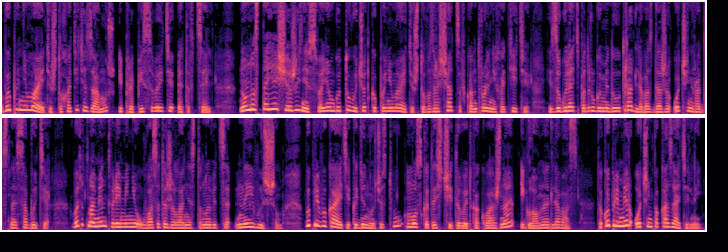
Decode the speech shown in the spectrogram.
вы понимаете, что хотите замуж и прописываете это в цель. Но в настоящей жизни, в своем быту вы четко понимаете, что возвращаться в контроль не хотите, и загулять с подругами до утра для вас даже очень радостное событие. В этот момент времени у вас это желание становится наивысшим. Вы привыкаете к одиночеству, мозг это считывает как важное и главное для вас. Такой пример очень показательный.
